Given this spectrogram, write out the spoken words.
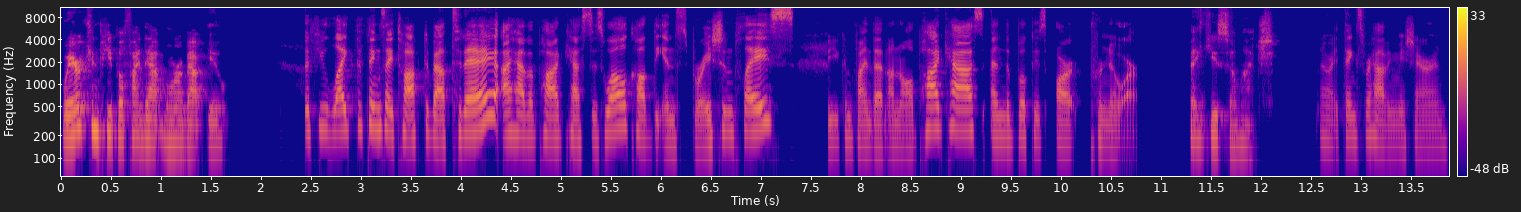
Where can people find out more about you? If you like the things I talked about today, I have a podcast as well called The Inspiration Place. You can find that on all podcasts, and the book is Artpreneur. Thank you so much. All right. Thanks for having me, Sharon.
